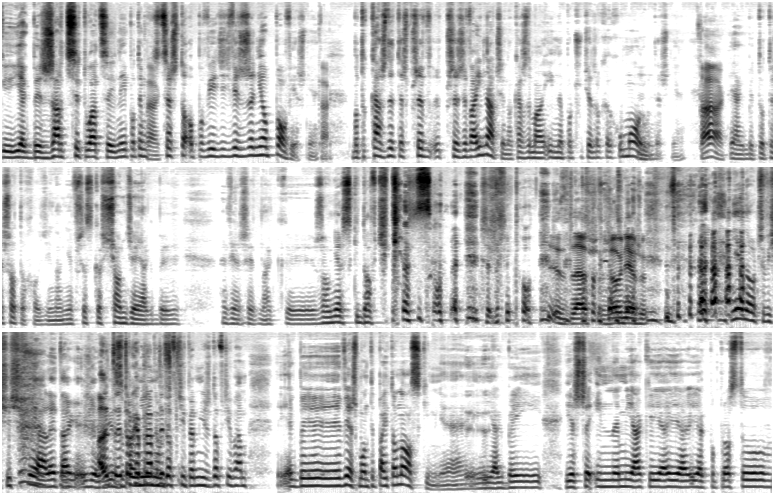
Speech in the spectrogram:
jakby żart sytuacyjny i potem Tak. chcesz to opowiedzieć, wiesz, że nie opowiesz, nie? Tak. Bo to każdy też prze, przeżywa inaczej, no każdy ma inne poczucie trochę humoru Mhm. też, nie? Tak. Jakby to też o to chodzi, no nie wszystko siądzie jakby, wiesz, jednak y, żołnierski dowcip jest, tak. Jest dla żołnierzy. Nie no, oczywiście śmieję, ale tak, wiesz, Ale jest trochę prawdy dowcipem niż dowcipem jakby, wiesz, Monty Pythonowskim, nie? I jakby i jeszcze innym jak, jak, jak, po prostu,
